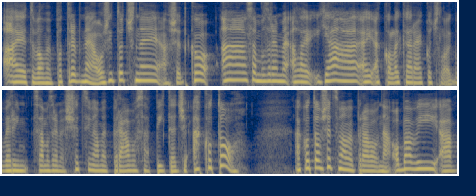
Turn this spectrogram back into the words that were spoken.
A je to veľmi potrebné a užitočné a všetko. A samozrejme, ale ja aj ako lekár, ako človek verím, samozrejme všetci máme právo sa pýtať, že ako to? Ako to všetci máme právo na obavy a,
